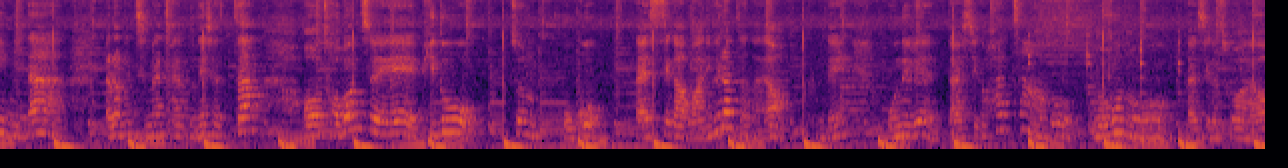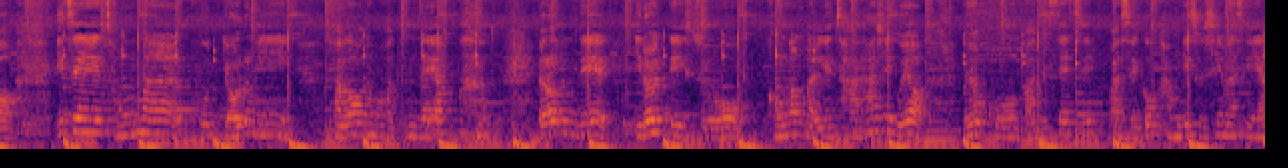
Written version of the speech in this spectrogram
혜미입니다. 여러분 주말 잘 보내셨죠? 어, 저번 주에 비도 좀 오고 날씨가 많이 흐렸잖아요. 근데 오늘은 날씨가 화창하고 너무너무 날씨가 좋아요. 이제 정말 곧 여름이 다가오는 것 같은데요. 여러분들 이럴 때일수록 건강 관리 잘 하시고요. 에어컨 많이 쐬지 마시고 감기 조심하세요.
